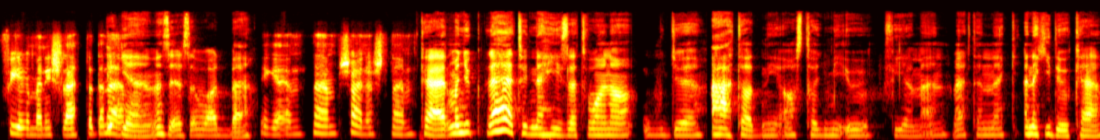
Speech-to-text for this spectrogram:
filmen is látta, de nem. Igen, ezért zavart be. Igen, nem, sajnos nem. Kár. Mondjuk lehet, hogy nehéz lett volna úgy átadni azt, hogy mi ő filmen, mert ennek, ennek könyvnek idő kell,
